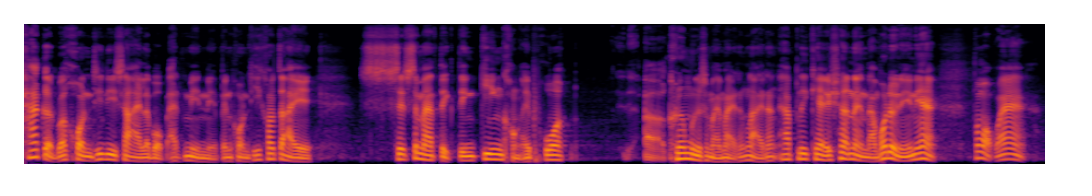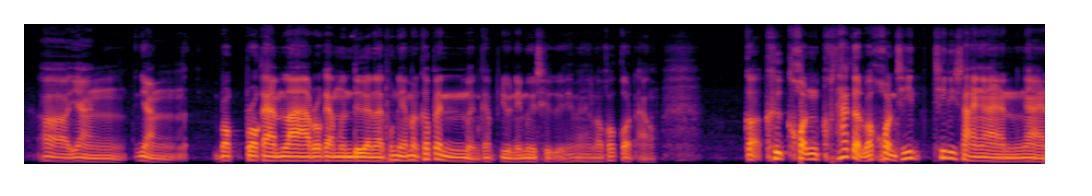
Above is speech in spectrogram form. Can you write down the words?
ถ้าเกิดว่าคนที่ดีไซน์ระบบแอดมินเนี่ยเป็นคนที่เข้าใจ systematic thinking ของไอ้พวกเครื่องมือสมัยใหม่ทั้งหลายทั้งแอปพลิเคชันต่างๆเพราะเดี๋ยวนี้เนี่ยต้องบอกว่าอย่างอย่างโปรแกรมลาโปรแกรมเงินเดือนอะไรพวกนี้มันก็เป็นเหมือนกับอยู่ในมือถือใช่ไหมเราก็กดเอาก็คือคนถ้าเกิดว่าคนที่ที่ดีไซน์งานงาน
